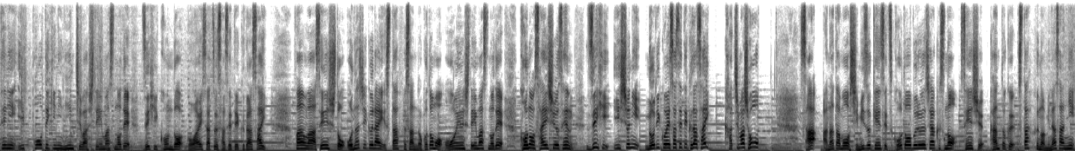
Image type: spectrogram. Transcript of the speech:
手に一方的に認知はしていますのでぜひ今度ご挨拶させてください。ファンは選手と同じぐらいスタッフさんのことも応援していますのでこの最終戦ぜひ一緒に乗り越えさせてください。勝ちましょう。さああなたも清水建設高等ブルーシャークスの選手監督スタッフの皆さんに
